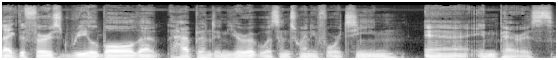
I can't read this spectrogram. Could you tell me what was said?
Like the first real ball that happened in Europe was in 2014 uh, in Paris.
